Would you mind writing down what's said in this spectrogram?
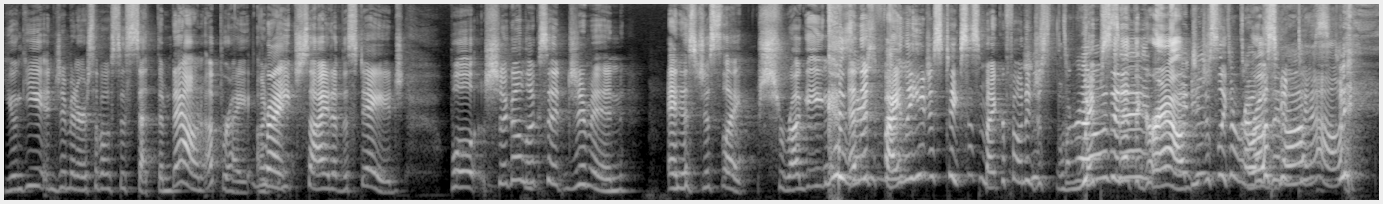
Yoongi and Jimin are supposed to set them down upright on Right. each side of the stage. Well, Suga looks at Jimin and is just like shrugging. And then finally he just takes his microphone and just, throws whips it at the ground. He He just, just like throws throws, it it, down.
